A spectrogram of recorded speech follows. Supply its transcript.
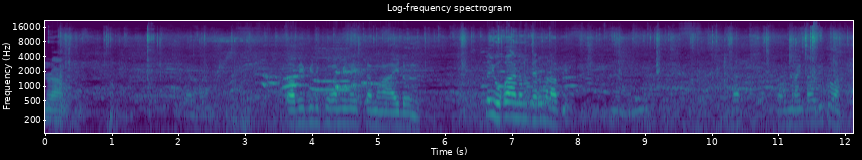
Right. Oh, bibili po kami na isda mga idol. Layo ka, alam mo pero malapit. Parang maraming tao dito ah.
